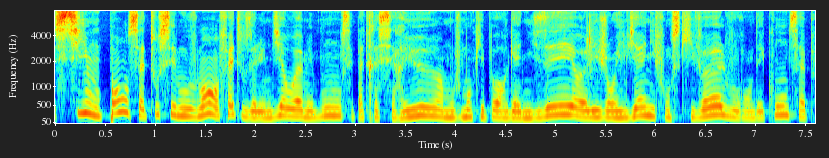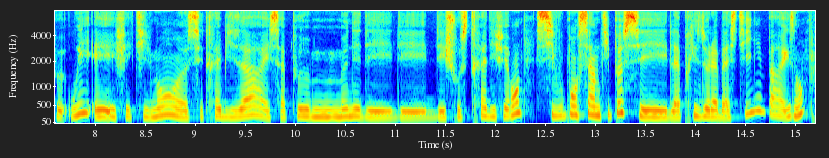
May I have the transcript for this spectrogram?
si on pense à tous ces mouvements, en fait, vous allez me dire, ouais, mais bon, c'est pas très sérieux, un mouvement qui n'est pas organisé, euh, les gens ils viennent, ils font ce qu'ils veulent, vous vous rendez compte, ça peut. Oui, et effectivement, euh, c'est très bizarre et ça peut mener des, des, choses très différentes. Si vous pensez un petit peu, c'est la prise de la Bastille, par exemple.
